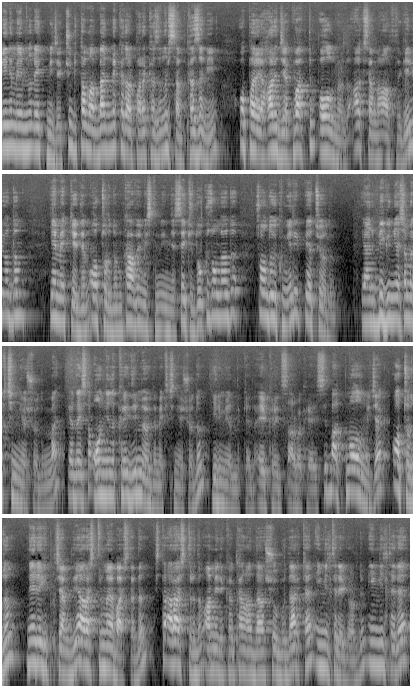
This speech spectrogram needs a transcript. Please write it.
beni memnun etmeyecek. Çünkü tamam ben ne kadar para kazanırsam kazanayım o parayı harcayacak vaktim olmuyordu. Akşam ben 6'da geliyordum. Yemek yedim, oturdum, kahvemi içtim deyince 8-9 oluyordu. Sonra da uykum gelip yatıyordum. Yani bir gün yaşamak için mi yaşıyordum ben? Ya da işte 10 yıllık kredimi ödemek için yaşıyordum. 20 yıllık ya da ev kredisi, araba kredisi. Baktım olmayacak. Oturdum nereye gideceğim diye araştırmaya başladım. İşte araştırdım Amerika, Kanada, şu bu derken İngiltere gördüm. İngiltere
